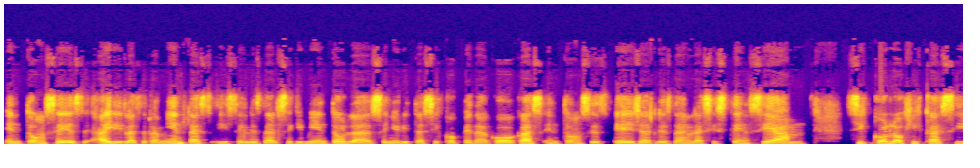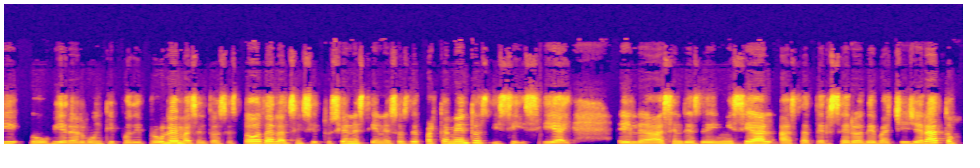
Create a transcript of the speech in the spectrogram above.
Entonces, hay las herramientas y se les da el seguimiento, las señoritas psicopedagogas, entonces ellas les dan la asistencia mm, psicológica si hubiera algún tipo de problemas. Entonces, todas las instituciones tienen esos departamentos y sí, sí hay. Eh, la hacen desde inicial hasta tercero de bachillerato.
